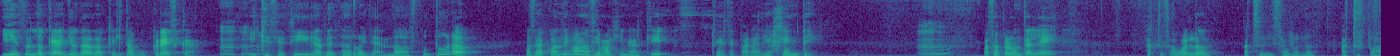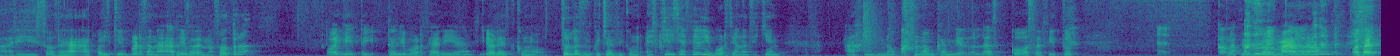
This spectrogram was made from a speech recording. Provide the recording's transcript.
Y eso es lo que ha ayudado a que el tabú crezca y que se siga desarrollando a futuro. O sea, ¿cuándo íbamos a imaginar que se separaría gente? O sea, pregúntale a tus abuelos, a tus bisabuelos, a tus padres, o sea, a cualquier persona arriba de nosotros oye, ¿te, ¿te, divorciarías? Y ahora es como, tú los escuchas así como, es que ya se divorció no sé quién. Ay, no, cómo han cambiado las cosas y tú. ¿Cómo? Pues es normal, ¿no? O sea,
